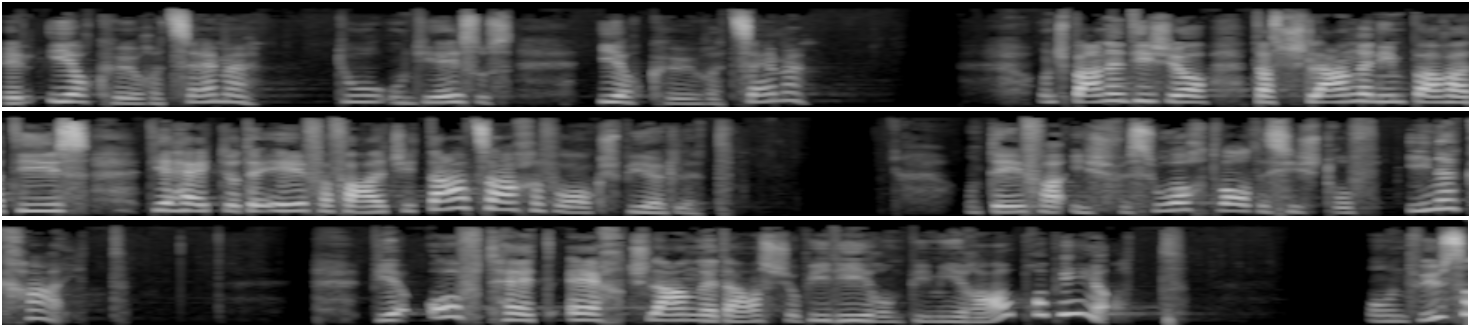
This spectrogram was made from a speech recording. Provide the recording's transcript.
Weil ihr gehört zusammen. Du und Jesus, ihr gehört zusammen. Und spannend ist ja, dass Schlangen im Paradies, die hat ja der Eva falsche Tatsachen vorgespiegelt. Und Eva ist versucht worden, sie ist darauf hineingefallen. Wie oft hat echt Schlange das schon bei dir und bei mir auch probiert? Und wisst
